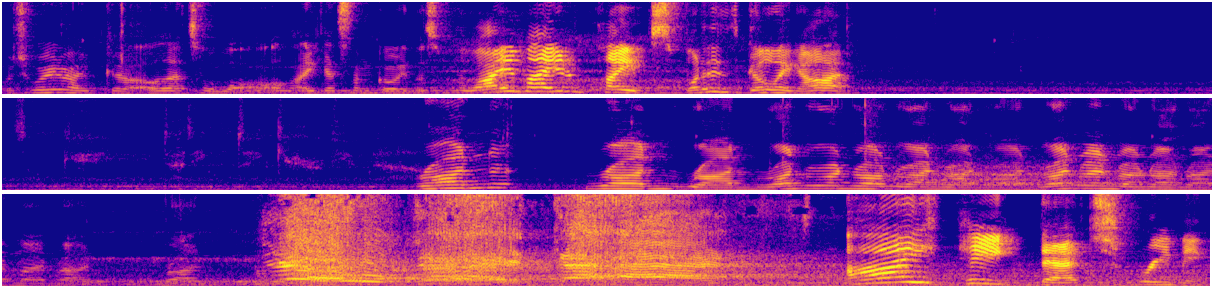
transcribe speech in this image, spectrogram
Which way do I go? Oh, that's a wall. I guess I'm going this way. Why am I in pipes? What is going on? Run, run, run, run, run, run, run, run, run, run, run, run, run, run, run, run, run. You did that! I hate that screaming.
